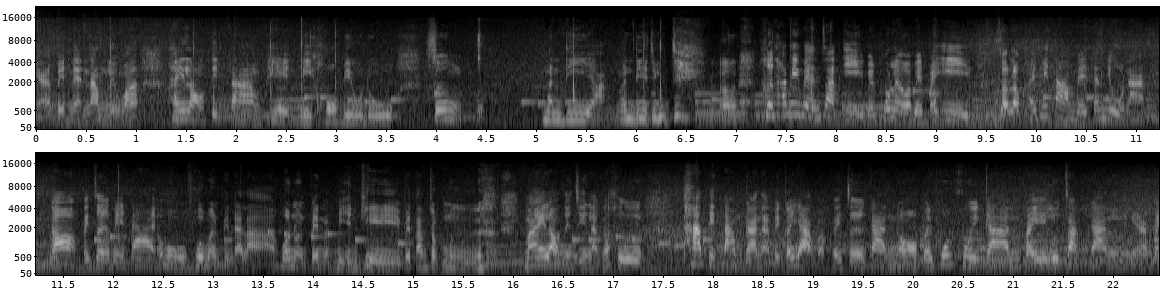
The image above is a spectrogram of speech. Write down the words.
เงี้ยเบนแนะนำเลยว่าให้ลองติดตามเพจ b ีโคบิลดู ซึ่ง มันดีอะ มันดีจริงๆ เออ คือถ้ามีเบนจัดอีกเบนพูดเลยว่าเบนไปอีกสำหรับใครที่ตามเบนกันอยู่นะ ก็ไปเจอเบนได้ โอ้โห พูดเหมือนเป็นดารา พูดเหมือนเป็นแบบ BNK ไปตามจับมือ ไม่หรอกจริงๆแล้วก็คือ ถ้าติดตามกันอะเบนก็อยากแบบไปเจอกันเนาะ ไปพูดคุยกัน ไปรู้จักกันอะไรเงี้ย ไป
